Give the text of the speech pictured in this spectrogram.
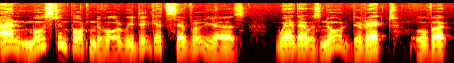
And most important of all, we did get several years where there was no direct, overt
